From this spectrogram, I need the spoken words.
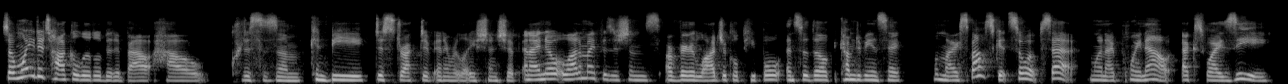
so I want you to talk a little bit about how criticism can be destructive in a relationship. And I know a lot of my physicians are very logical people. And so they'll come to me and say, well, my spouse gets so upset when I point out XYZ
